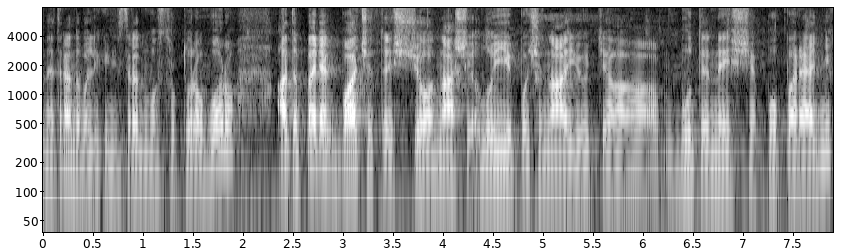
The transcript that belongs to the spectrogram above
Не трендова ліквідність, трендова структура вгору. А тепер, як бачите, що наші лої починають а, бути нижче попередніх,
